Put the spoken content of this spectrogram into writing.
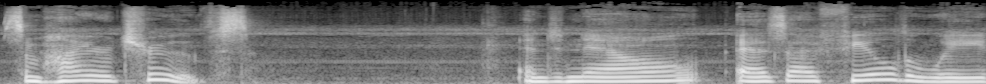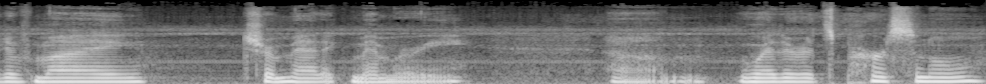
some higher truths. And now, as I feel the weight of my traumatic memory, um, whether it's personal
